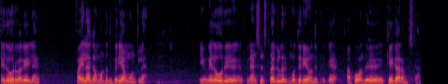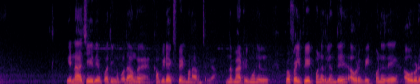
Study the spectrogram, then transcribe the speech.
ஏதோ ஒரு வகையில் ஃபைவ் லேக் அமௌண்ட் வந்து பெரிய அமௌண்ட்டில் இவங்க ஏதோ ஒரு ஃபினான்ஷியல் ஸ்ட்ரகிள் இருக்கும்போது தெரிய வந்துட்டுருக்கு. அப்போ வந்து கேட்க ஆரம்பிச்சிட்டாங்க. என்ன ஆச்சு இதை பற்றிங்கும் போது அவங்க கம்ப்ளீட்டாக எக்ஸ்பிளைன் பண்ண ஆரம்பிச்சிருக்காங்க. இந்த மேட்ரிமோனியல் ப்ரொஃபைல் க்ரியேட் பண்ணதுலேருந்து அவரை மீட் பண்ணது அவரோட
